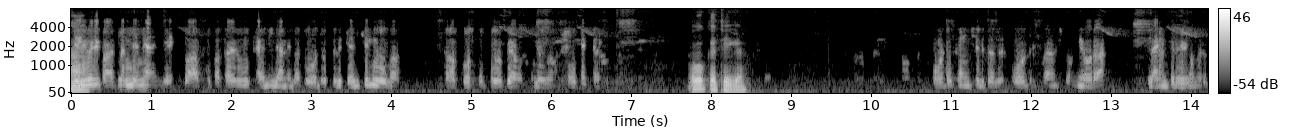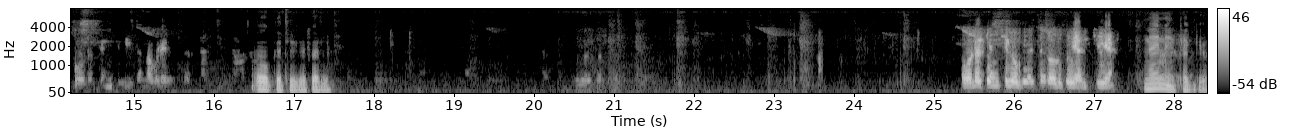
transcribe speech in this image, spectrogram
डिलीवरी पार्टनर लेने आएँगे तो आपको पता है रूट है नहीं जाने का तो ऑर्डर फिर कैंसिल ही होगा तो आपको उसका पूरा पेमेंट मिलेगा। ओके सर ओके ठीक है। ऑर्डर कैंसिल कर ऑर्डर ट्रांसफ़र नहीं हो रहा लाइन पे रहेगा मेरे को ऑर्डर कैंसिल ही करना पड़ेगा सर ओके ठीक है करिए। ऑर्डर कैंसिल हो गया सर और कोई हेल्प चाहिए? नहीं नहीं thank you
